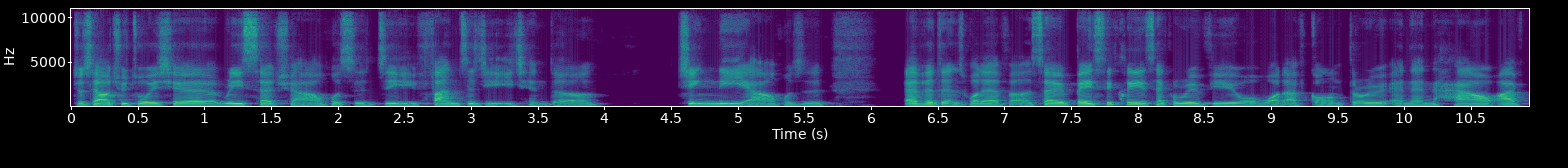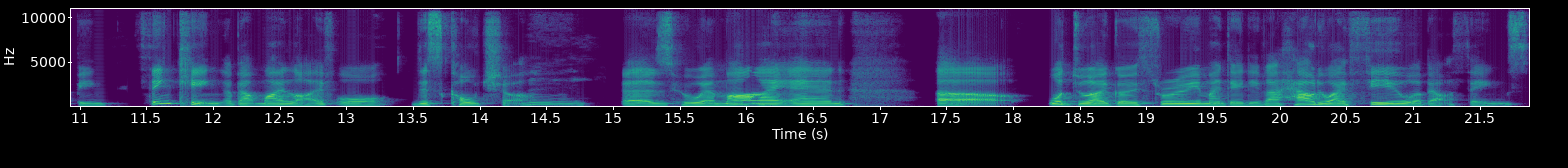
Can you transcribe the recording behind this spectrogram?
就是要去做一些 research 啊，或是自己翻自己以前的经历啊，或是。evidence, whatever. So basically, it's like a review of what I've gone through and then how I've been thinking about my life or this culture mm. as who am I and uh, what do I go through in my daily life? How do I feel about things?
